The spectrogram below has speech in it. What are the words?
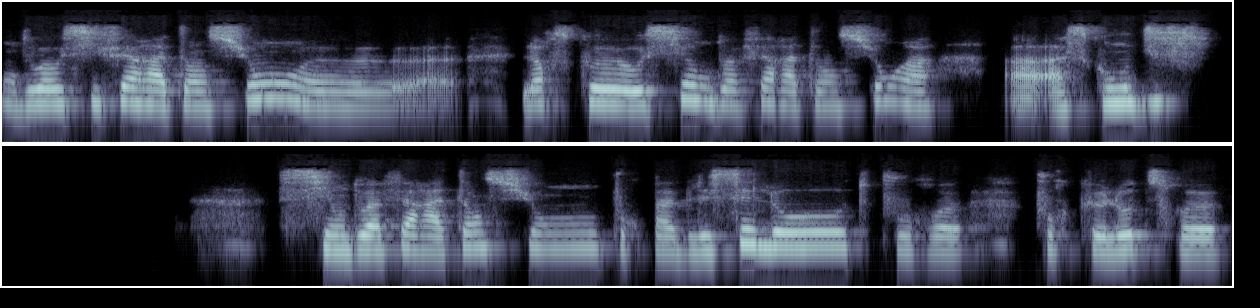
On doit aussi faire attention, euh, lorsque aussi on doit faire attention à, à, ce qu'on dit. Si on doit faire attention pour pas blesser l'autre, pour euh, pour que l'autre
